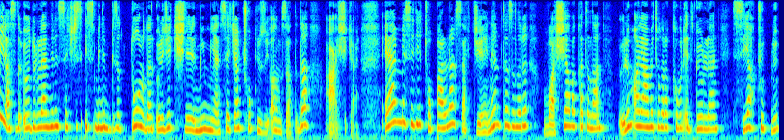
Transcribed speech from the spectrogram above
bilhassa da öldürülenlerin seçicisi isminin bize doğrudan ölecek kişileri mimleyen seçen çok yüzüğü anımsattığı da aşikar. Eğer meseleyi toparlarsak cehennem tazıları vahşi katılan, ölüm alameti olarak kabul edip görülen, siyah küplü,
